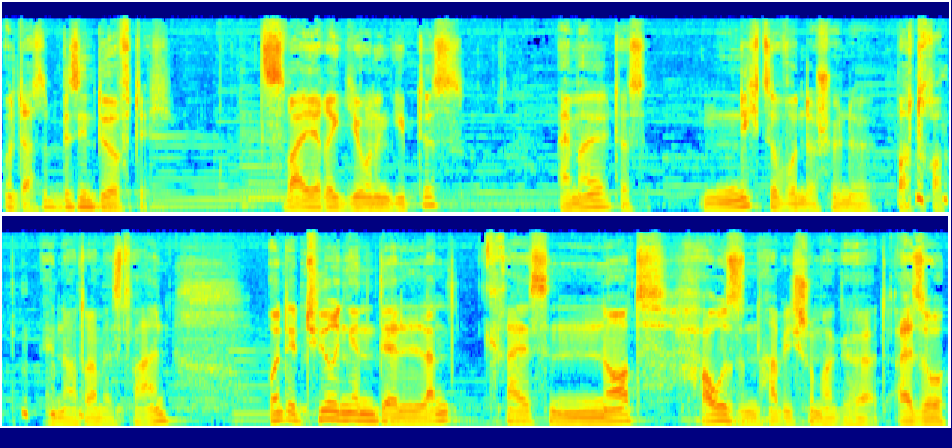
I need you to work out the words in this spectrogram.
Und das ist ein bisschen dürftig. Zwei Regionen gibt es. Einmal das nicht so wunderschöne Bottrop in Nordrhein-Westfalen und in Thüringen der Landkreis Nordhausen, habe ich schon mal gehört. Also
